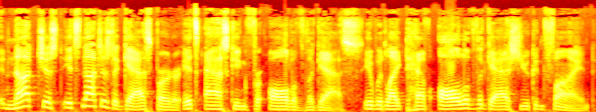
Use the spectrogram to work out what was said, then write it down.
Not just it's not just a gas burner; it's asking for all of the gas. It would like to have all of the gas you can find.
